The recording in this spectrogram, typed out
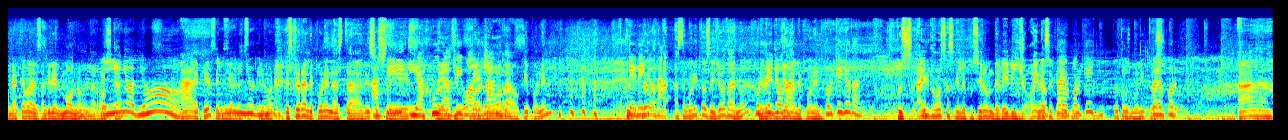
me acaba de salir el mono en la rosca. El niño Dios. Ah, ¿qué es el Es niño? el niño Dios. mono. Es que ahora le ponen hasta de esos A ti de- y a Judas, de, digo, a de Orlando. Yoda, ¿o qué ponen? De, de Yoda. hasta monitos de Yoda, ¿no? ¿Por de qué Baby Yoda? Yoda le ponen. ¿Por qué Yoda? Pues hay roscas que le pusieron de Baby Yoda y no Pero- sé qué. pero hay, ¿por qué? de otros monitos. Pero por, Ah,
